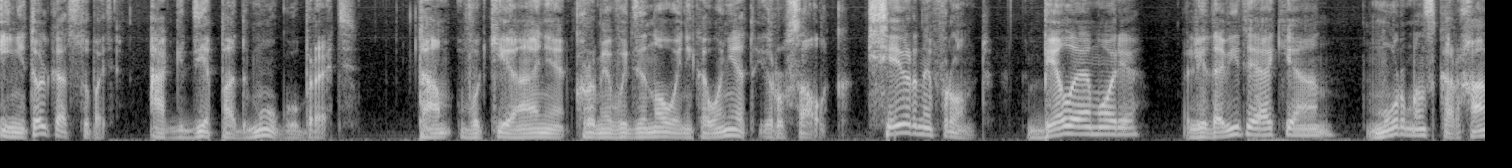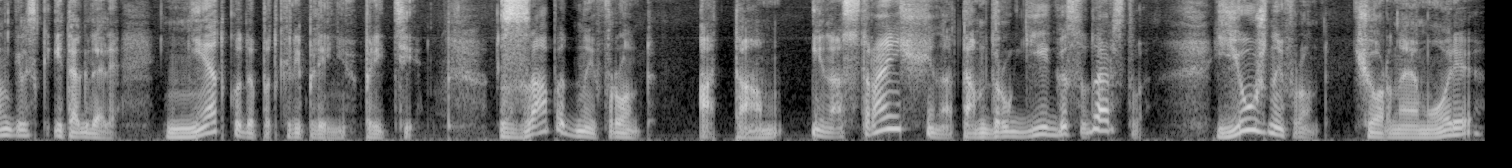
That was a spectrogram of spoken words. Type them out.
И не только отступать, а где подмогу брать? Там в океане, кроме водяного, никого нет и русалок. Северный фронт, Белое море, Ледовитый океан, Мурманск, Архангельск и так далее. Неоткуда подкреплению прийти. Западный фронт, а там иностранщина, там другие государства. Южный фронт, Черное море,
